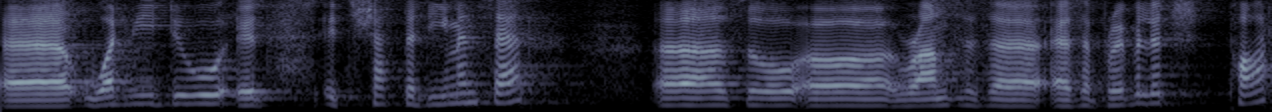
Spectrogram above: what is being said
Uh, what we do, it's, it's just a daemon set. Uh, so uh, runs as a, as a privileged part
